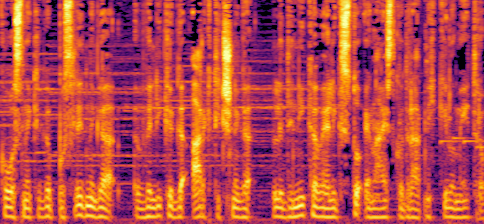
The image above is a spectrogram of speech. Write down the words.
kos nekega poslednjega velikega arktičnega ledenika, velik 111 km2.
